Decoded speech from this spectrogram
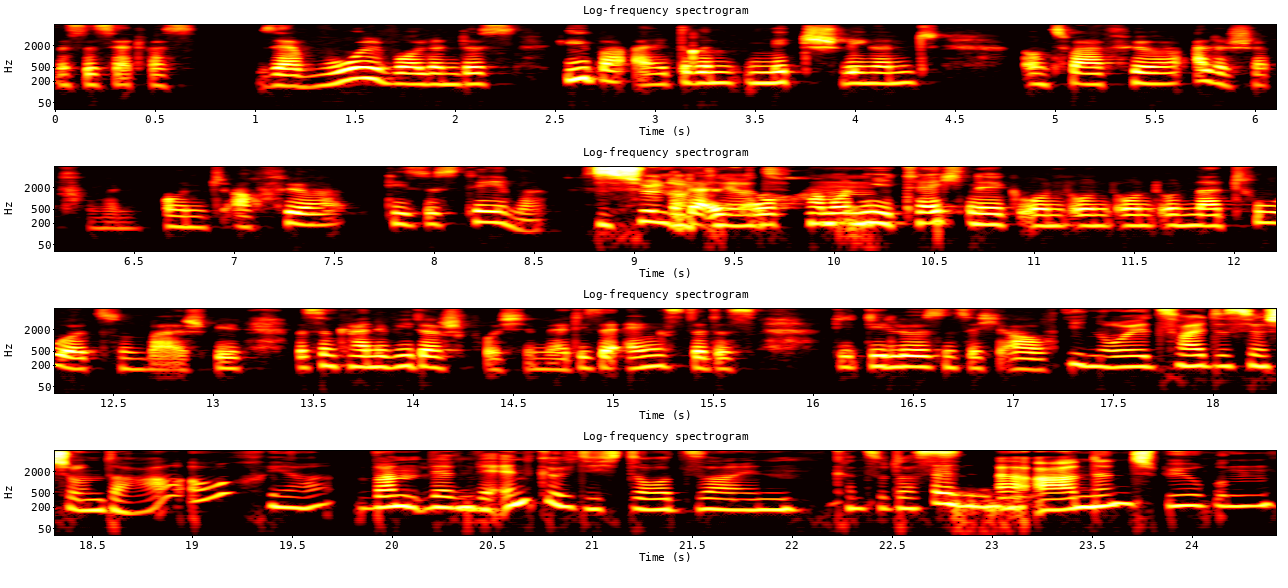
Es ist etwas sehr Wohlwollendes, überall drin mitschwingend und zwar für alle Schöpfungen und auch für die Systeme. Das ist schön und erklärt. da ist auch Harmonie, mhm. Technik und, und, und, und Natur zum Beispiel. Das sind keine Widersprüche mehr. Diese Ängste, das, die, die lösen sich auf. Die neue Zeit ist ja schon da auch, ja. Wann werden wir endgültig dort sein? Kannst du das mhm. erahnen, spüren?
